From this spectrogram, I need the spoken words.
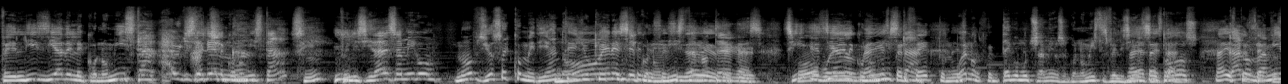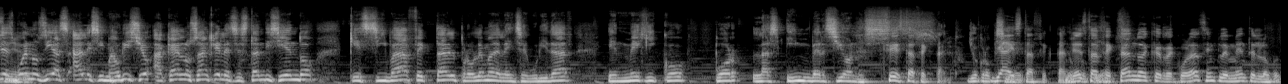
feliz día del economista. Ah, ¿hoy es el Ah, día del economista? Sí. Felicidades, amigo. No, pues yo soy comediante. No, yo qué eres economista, no te de- hagas. Sí, Oh, es día bueno, del nadie es economista. perfecto, nadie es bueno, perfecto. tengo muchos amigos economistas. Felicidades a todos. Carlos perfecto, Ramírez, señores. buenos días. Alex y Mauricio, acá en Los Ángeles están diciendo que si va a afectar el problema de la inseguridad en México por las inversiones. Sí está afectando. Yo creo que ya sí. está afectando. Yo Ya está ya. afectando. Hay que recordar simplemente lo-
